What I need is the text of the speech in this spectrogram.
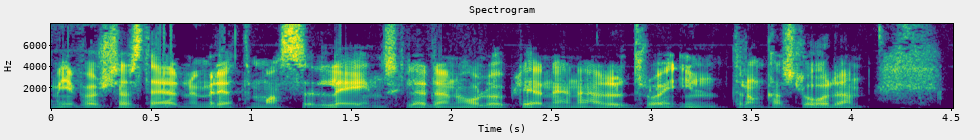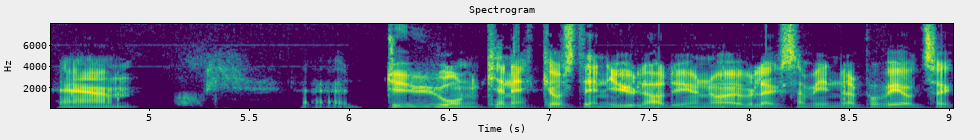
min första städ nummer ett, Masse Lane, skulle den hålla upp ledningen här, då tror jag inte de kan slå den. Ehm, eh, duon Kenecka och Sten Hjul hade ju en överlägsen vinnare på V86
